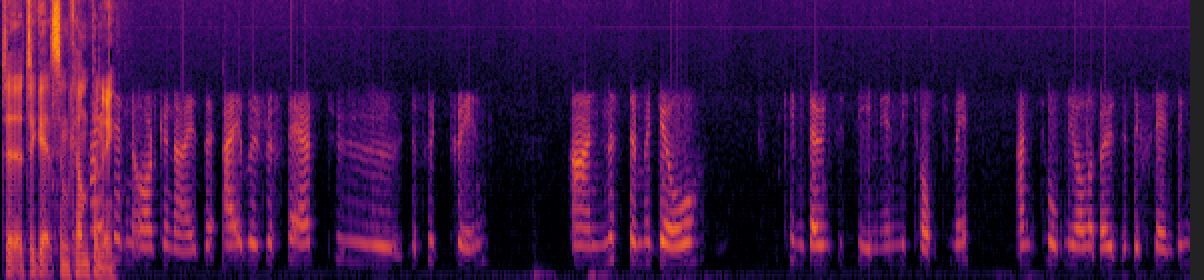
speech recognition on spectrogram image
to to get some company? I didn't organise it. I was referred to the food train, and Mr. McGill came down to see me and he talked to me and told me all about the befriending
